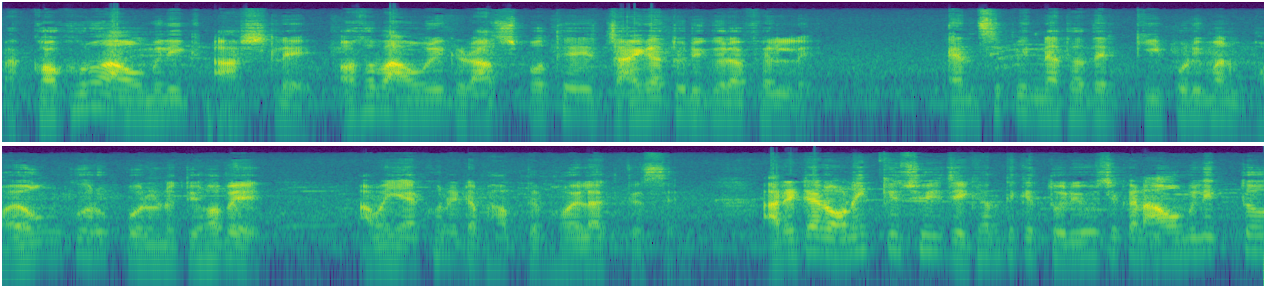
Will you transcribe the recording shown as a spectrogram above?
বা কখনো আওয়ামী লীগ আসলে অথবা আওয়ামী লীগ রাজপথে জায়গা তৈরি করে ফেললে, এনসিপির নেতাদের কি পরিমাণ ভয়ঙ্কর পরিণতি হবে আমি এখন এটা ভাবতে ভয় লাগতেছে। আর এটার অনেক কিছুই যেখান থেকে তৈরি হয়েছে, কারণ আওয়ামী লীগ তো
